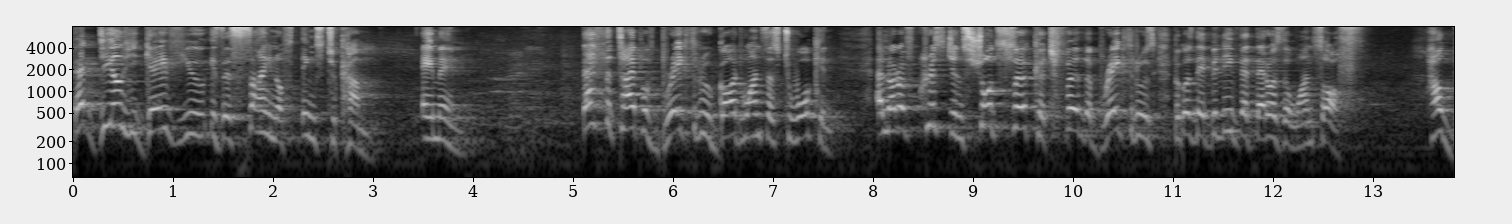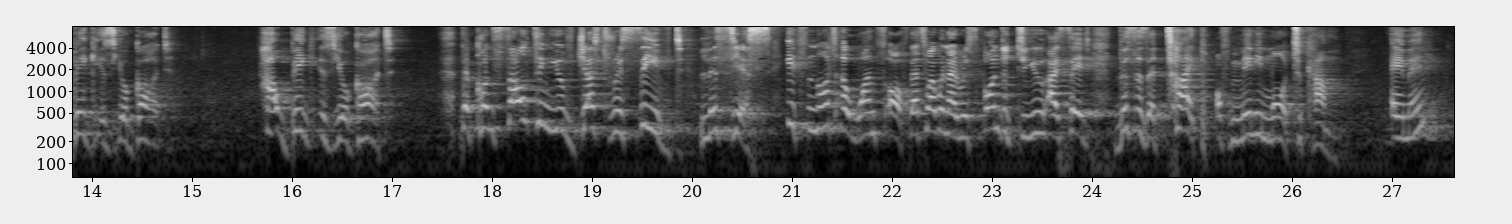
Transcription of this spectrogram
That deal he gave you is a sign of things to come. Amen. That's the type of breakthrough God wants us to walk in. A lot of Christians short circuit further breakthroughs because they believe that that was the once off. How big is your God? How big is your God? The consulting you've just received, Lysias, it's not a once off. That's why when I responded to you, I said, This is a type of many more to come. Amen?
